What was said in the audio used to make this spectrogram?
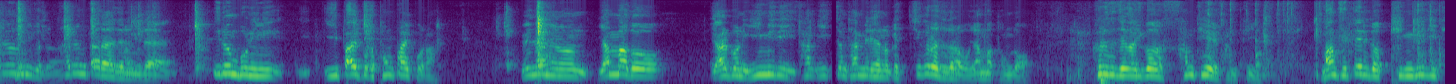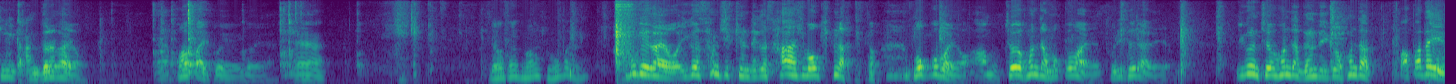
활용이거든. 활용 따라야 되는데 이런 분이 이- 이 파이프가 통파이프라. 왜냐면은 얀마도 얇은 2mm, 3, 2.3mm 해놓게 찌그러지더라고 얀마통도. 그래서 제가 이거 3T예요 3T. 망치 때리도 튕기지 튕기지 안 들어가요. 예, 고압 파이프예요 이거. 예. 영상이 그만큼 좋은 거네. 무게가요. 이거 30kg인데 이거 45kg 나가요. 못 꼽아요. 아무 저 혼자 못 꼽아요. 둘이 들어야 돼요. 이건 저 혼자 드는데 이거 혼자 빳빳해요.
